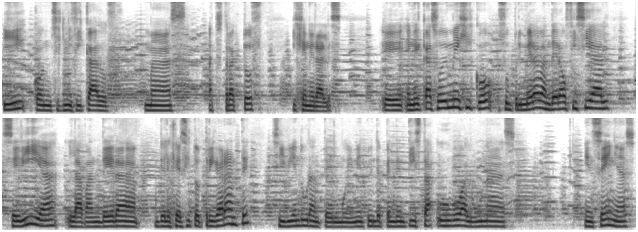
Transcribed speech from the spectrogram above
y con significados más abstractos y generales. Eh, en el caso de México, su primera bandera oficial sería la bandera del ejército trigarante, si bien durante el movimiento independentista hubo algunas enseñas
